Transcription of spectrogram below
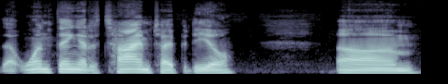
that one thing at a time type of deal. Um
